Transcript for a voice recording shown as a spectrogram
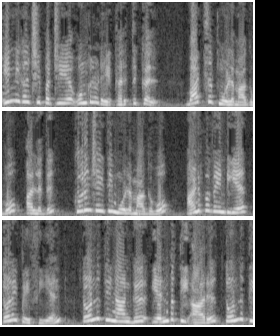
இந்நிகழ்ச்சி பற்றிய உங்களுடைய கருத்துக்கள் வாட்ஸ்அப் மூலமாகவோ அல்லது குறுஞ்செய்தி மூலமாகவோ அனுப்ப வேண்டிய தொலைபேசி எண் தொண்ணூத்தி நான்கு எண்பத்தி ஆறு தொண்ணூத்தி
